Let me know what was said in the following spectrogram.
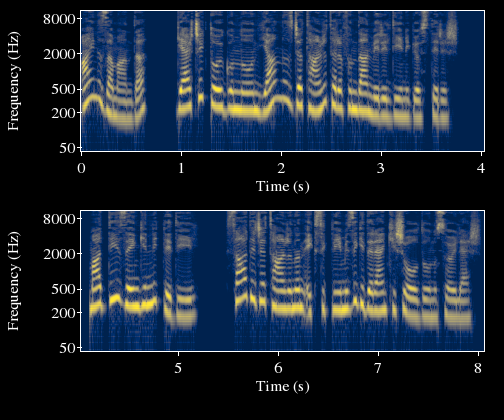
Aynı zamanda, gerçek doygunluğun yalnızca Tanrı tarafından verildiğini gösterir. Maddi zenginlikle değil, sadece Tanrı'nın eksikliğimizi gideren kişi olduğunu söyler.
